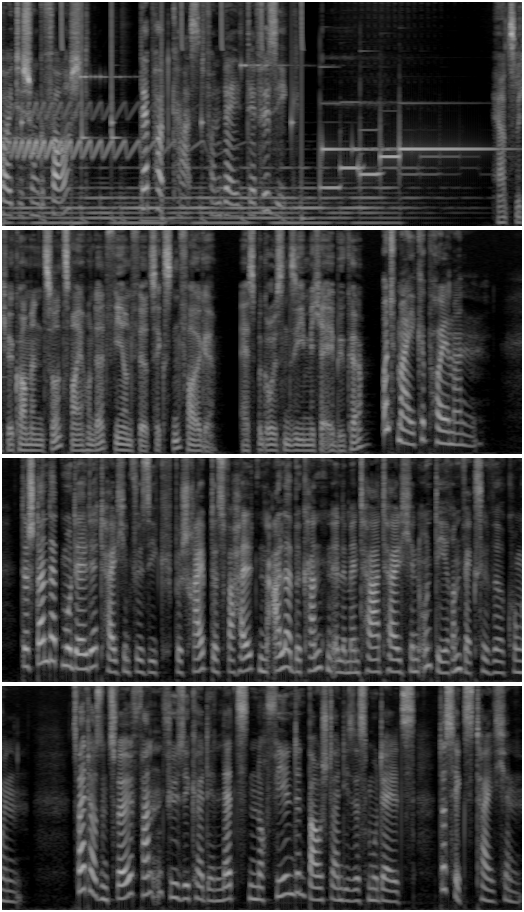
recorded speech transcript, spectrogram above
Heute schon geforscht? Der Podcast von Welt der Physik. Herzlich willkommen zur 244. Folge. Es begrüßen Sie Michael Büker und Maike Pollmann. Das Standardmodell der Teilchenphysik beschreibt das Verhalten aller bekannten Elementarteilchen und deren Wechselwirkungen. 2012 fanden Physiker den letzten noch fehlenden Baustein dieses Modells, das Higgs-Teilchen.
